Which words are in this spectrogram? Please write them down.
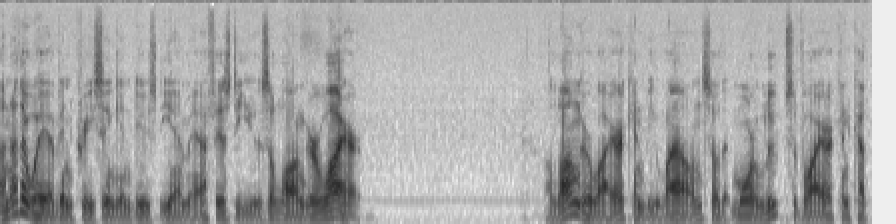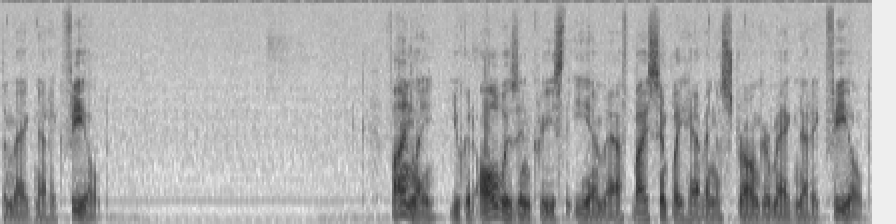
Another way of increasing induced EMF is to use a longer wire. A longer wire can be wound so that more loops of wire can cut the magnetic field. Finally, you could always increase the EMF by simply having a stronger magnetic field.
